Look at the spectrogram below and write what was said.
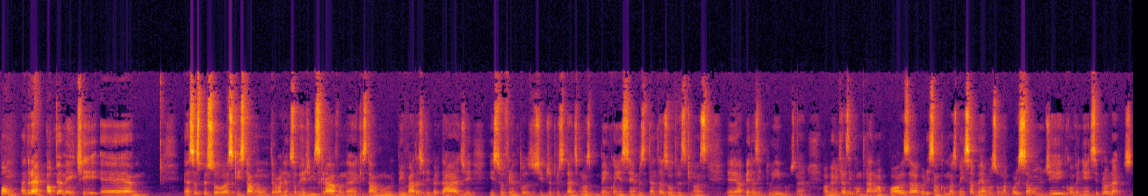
Bom, André, obviamente. É essas pessoas que estavam trabalhando sob regime escravo, né, que estavam privadas de liberdade e sofrendo todos os tipos de atrocidades que nós bem conhecemos e tantas outras que nós é, apenas intuímos, né? Obviamente elas encontraram após a abolição, como nós bem sabemos, uma porção de inconvenientes e problemas.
